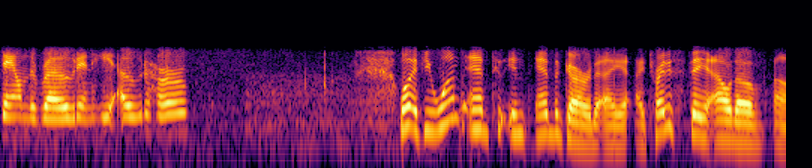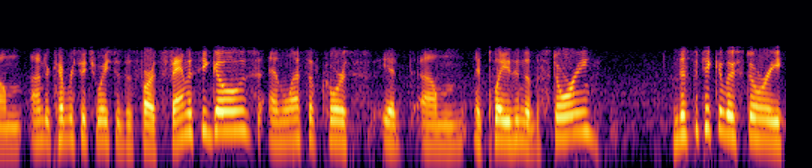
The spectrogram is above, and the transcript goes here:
down the road, and he owed her. Well, if you want to add to in, add the guard, I I try to stay out of um, undercover situations as far as fantasy goes, unless of course it um, it plays into the story. This particular story,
